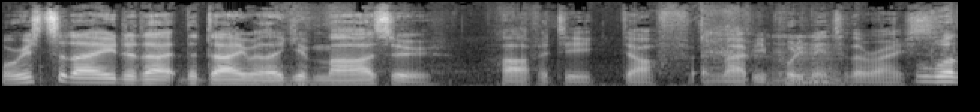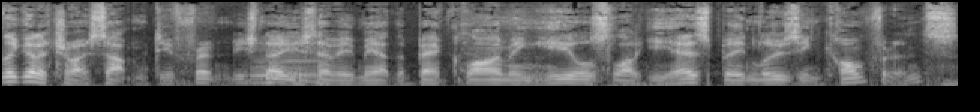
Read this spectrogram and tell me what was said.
or is today the day where they give Marzu half a dig, Duff, and maybe put him mm. into the race? well, they've got to try something different. There's no use having him out the back climbing heels like he has been, losing confidence.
